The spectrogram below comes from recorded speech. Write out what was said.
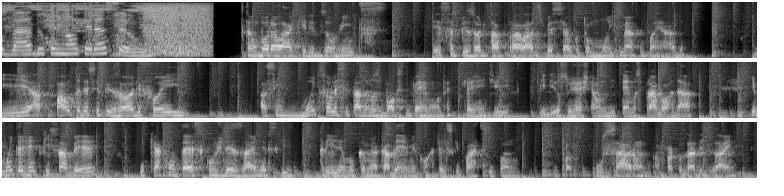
aprovado com alteração. Então bora lá, queridos ouvintes. Esse episódio tá pra lá de especial que eu tô muito bem acompanhado. E a pauta desse episódio foi assim muito solicitada nos boxes de perguntas que a gente pediu sugestão de temas para abordar. E muita gente quis saber o que acontece com os designers que trilham no caminho acadêmico, aqueles que participam, que cursaram a faculdade de design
